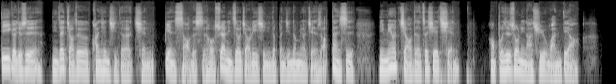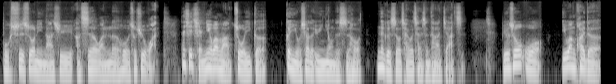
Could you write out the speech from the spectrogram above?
第一个就是你在缴这个宽限期的钱变少的时候，虽然你只有缴利息，你的本金都没有减少，但是你没有缴的这些钱，哦，不是说你拿去玩掉，不是说你拿去啊吃喝玩乐或者出去玩，那些钱你有办法做一个更有效的运用的时候，那个时候才会产生它的价值。比如说我一万块的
